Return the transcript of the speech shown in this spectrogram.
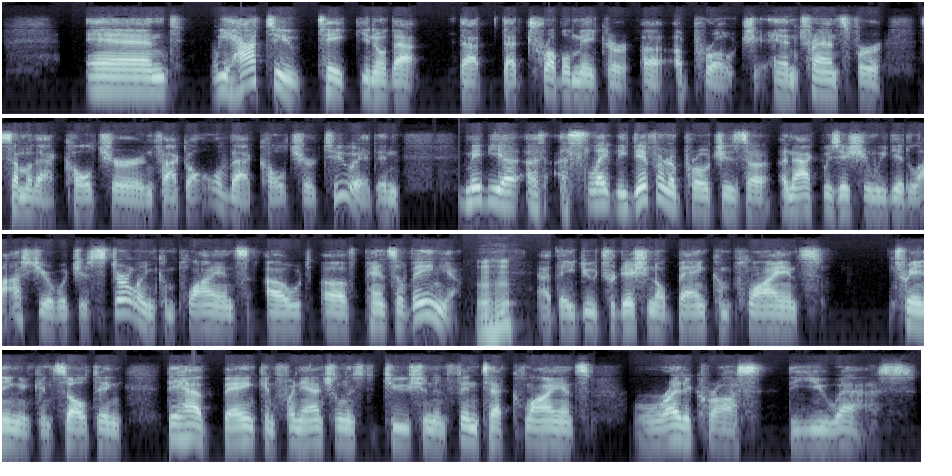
and we had to take you know that that that troublemaker uh, approach and transfer some of that culture in fact all of that culture to it. And maybe a, a slightly different approach is a, an acquisition we did last year which is sterling compliance out of pennsylvania. Mm-hmm. uh, they do traditional bank compliance training and consulting. They have bank and financial institution and fintech clients right across the us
